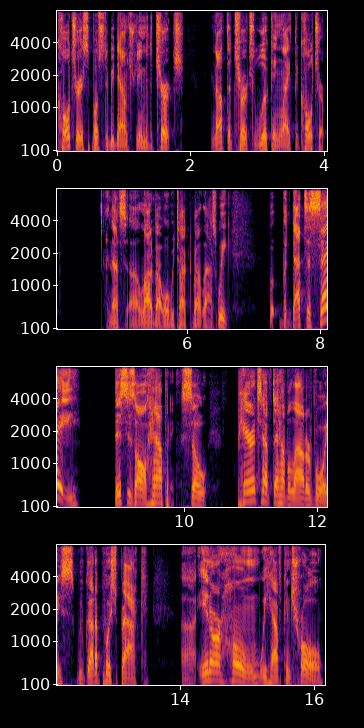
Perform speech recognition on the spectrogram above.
Culture is supposed to be downstream of the church, not the church looking like the culture. And that's a lot about what we talked about last week. But but that to say, this is all happening. So parents have to have a louder voice. We've got to push back. Uh, in our home, we have control.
